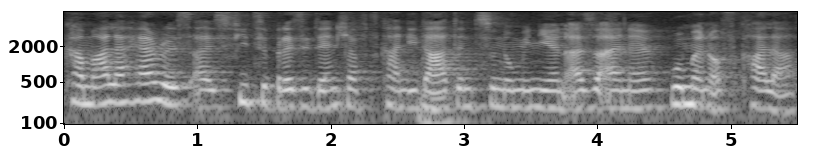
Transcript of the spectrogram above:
Kamala Harris als Vizepräsidentschaftskandidatin zu nominieren, also eine Woman of Color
